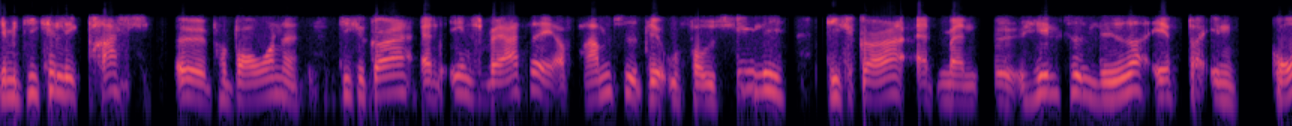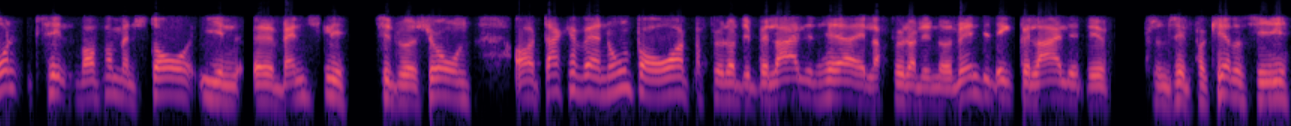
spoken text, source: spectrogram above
jamen de kan lægge pres øh, på borgerne. De kan gøre, at ens hverdag og fremtid bliver uforudsigelig. De kan gøre, at man øh, hele tiden leder efter en grund til, hvorfor man står i en øh, vanskelig situation. Og der kan være nogle borgere, der føler det belejligt her, eller føler det nødvendigt, ikke belejligt, det er sådan set forkert at sige,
